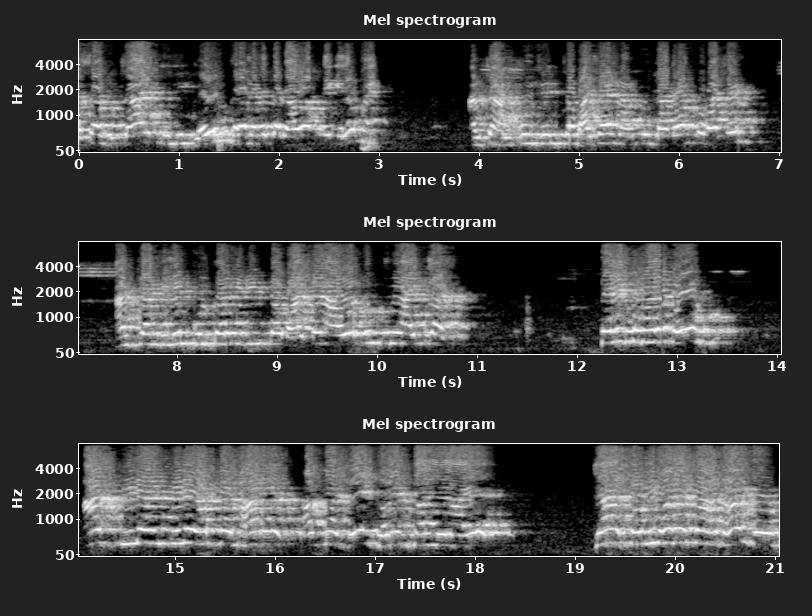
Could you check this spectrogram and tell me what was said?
असा विचार तुम्ही घेऊन खरं गावात त्या गावाकडे पाहिजे. आमच्या अंकुशजींचं भाषण अंकुश जाधवांचं भाषण आमच्या मिलिंद कुलकर्णीजींचं भाषण आवर्जून तुम्ही ऐकलात तरी तुम्हाला तो आज पिढ्यान पिढी आपला महाराष्ट्र आपला देश घडत चाललेला आहे. ज्या संविधानाचा आधार घेऊन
